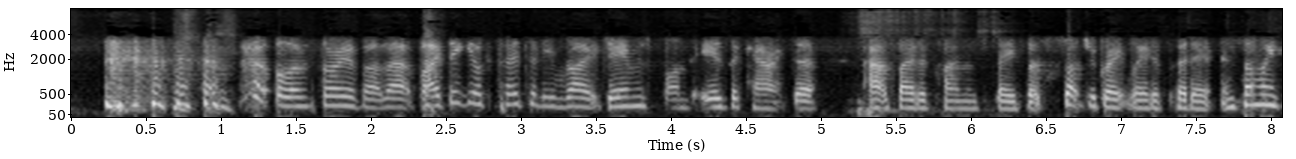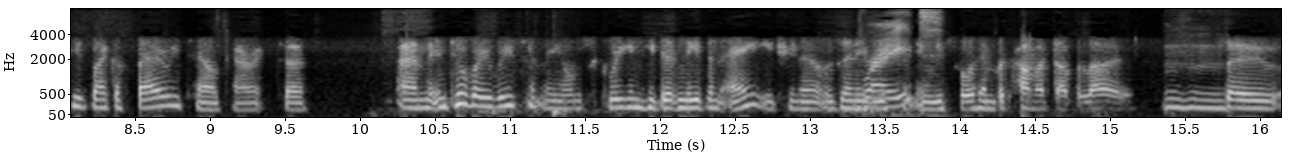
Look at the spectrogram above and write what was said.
well, I'm sorry about that, but I think you're totally right. James Bond is a character outside of time and space. That's such a great way to put it. In some ways, he's like a fairy tale character. And until very recently on screen, he didn't even age. You know, it was only Right. recently we saw him become a double O. Mm-hmm. So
